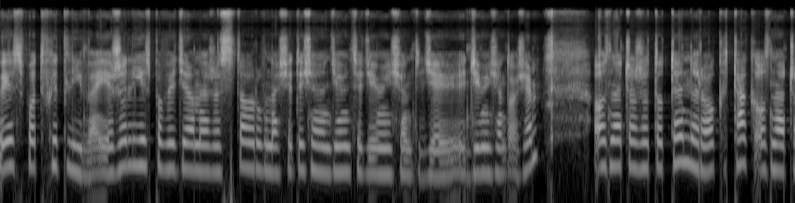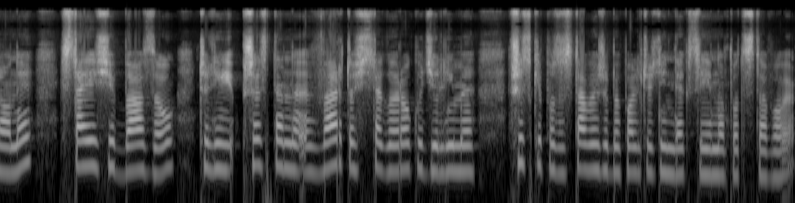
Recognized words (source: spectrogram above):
Jest podchwytliwe. Jeżeli jest powiedziane, że 100 równa się 1998, oznacza, że to ten rok tak oznaczony staje się bazą, czyli przez ten wartość z tego roku dzielimy wszystkie pozostałe, żeby policzyć indeksy jednopodstawowe.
